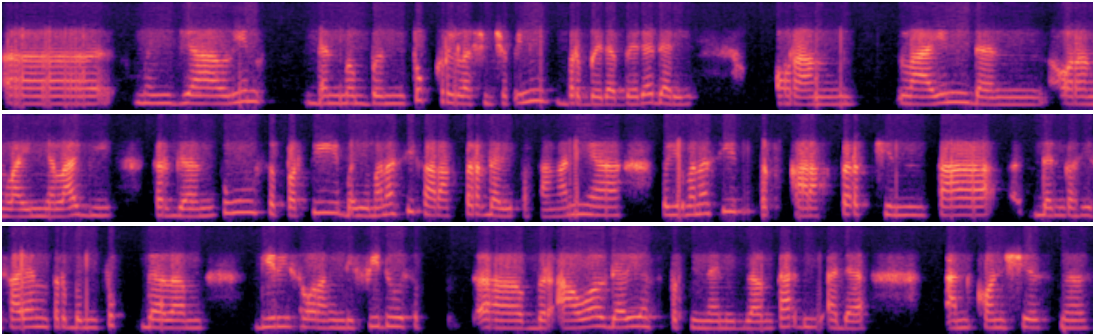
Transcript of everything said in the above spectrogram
uh, menjalin dan membentuk relationship ini berbeda-beda dari orang lain dan orang lainnya lagi. Tergantung seperti bagaimana sih karakter dari pasangannya bagaimana sih karakter cinta dan kasih sayang terbentuk dalam diri seorang individu uh, berawal dari yang seperti Nani bilang tadi ada unconsciousness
